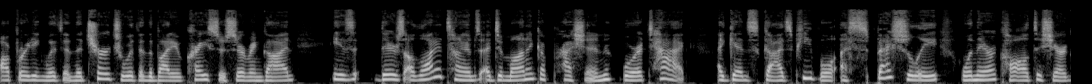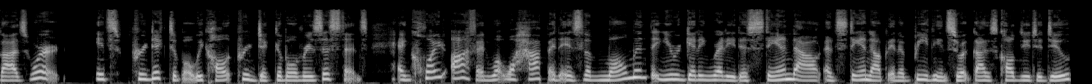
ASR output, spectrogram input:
operating within the church or within the body of Christ or serving God, is there's a lot of times a demonic oppression or attack against God's people, especially when they are called to share God's word. It's predictable. We call it predictable resistance. And quite often what will happen is the moment that you're getting ready to stand out and stand up in obedience to what God has called you to do,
